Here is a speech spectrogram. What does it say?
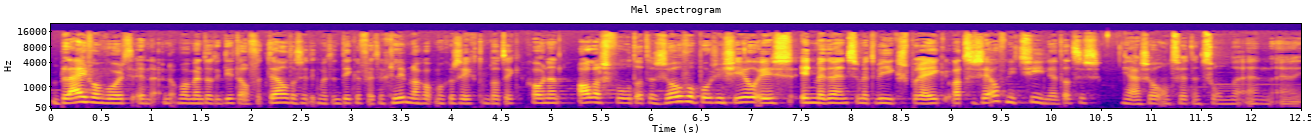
blij van word. En op het moment dat ik dit al vertel, dan zit ik met een dikke vette glimlach op mijn gezicht. Omdat ik gewoon aan alles voel dat er zoveel potentieel is in met mensen met wie ik spreek. Wat ze zelf niet zien. En dat is ja, zo ontzettend zonde en, en,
